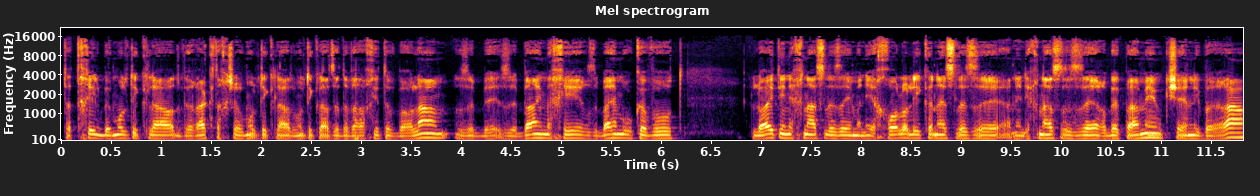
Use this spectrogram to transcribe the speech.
תתחיל ב multi cloud ורק תחשוב multi cloud, multi cloud זה הדבר הכי טוב בעולם, זה בא עם מחיר, זה בא עם מורכבות. לא הייתי נכנס לזה אם אני יכול לא להיכנס לזה, אני נכנס לזה הרבה פעמים כשאין לי ברירה,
